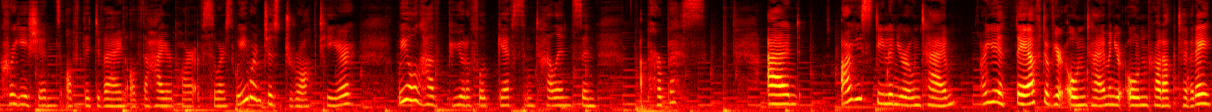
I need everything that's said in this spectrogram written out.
creations of the divine, of the higher part of Source. We weren't just dropped here. We all have beautiful gifts and talents and a purpose. And are you stealing your own time? Are you a theft of your own time and your own productivity?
